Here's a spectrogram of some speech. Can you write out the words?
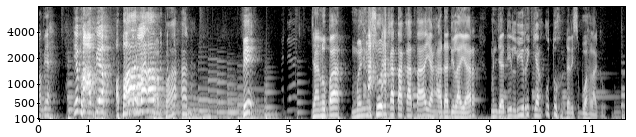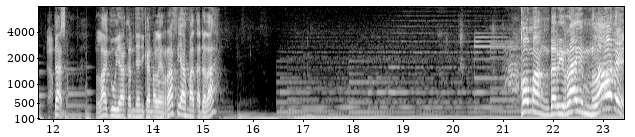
Maaf ya. Ya maaf ya. Apaan maaf? Apaan? Vi, jangan lupa menyusun kata-kata yang ada di layar menjadi lirik yang utuh dari sebuah lagu. Dan lagu yang akan dinyanyikan oleh Raffi Ahmad adalah Komang dari Raim Laode.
